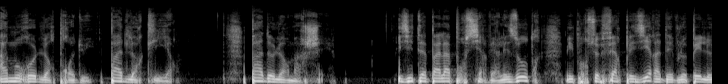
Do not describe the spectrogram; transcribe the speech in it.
amoureux de leurs produits, pas de leurs clients, pas de leur marché. Ils n'étaient pas là pour servir les autres, mais pour se faire plaisir à développer le,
